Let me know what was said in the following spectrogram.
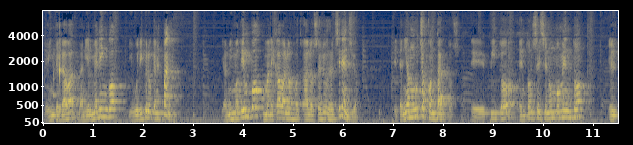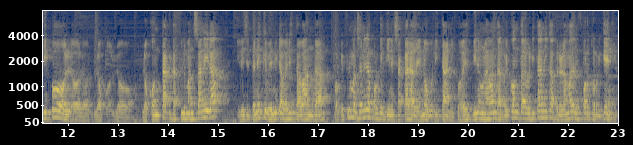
que integraba Daniel Merengo y Willy Crook en España. Y al mismo tiempo manejaba a los, a los héroes del silencio. Eh, tenía muchos contactos, eh, Pito. Entonces, en un momento, el tipo lo- lo- lo- lo contacta a Phil Manzanera y le dice: Tenés que venir a ver esta banda. Porque Phil Manzanera, ¿por qué tiene esa cara de no británico? eh? Viene una banda recontra británica, pero la madre es puertorriqueña.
